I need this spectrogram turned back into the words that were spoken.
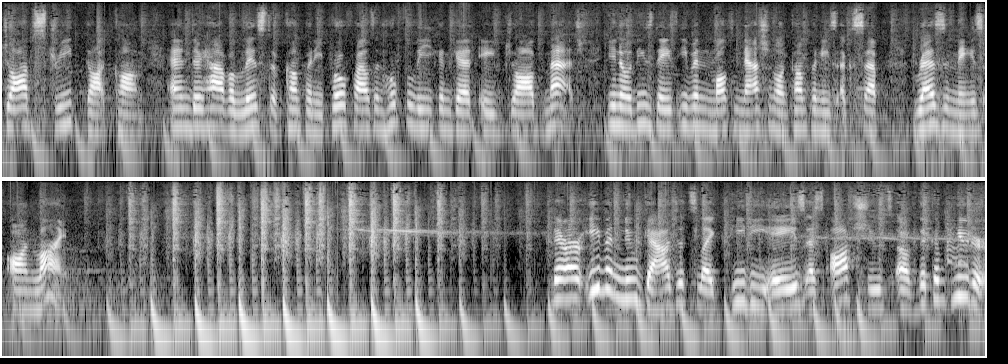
jobstreet.com. And they have a list of company profiles, and hopefully you can get a job match. You know, these days, even multinational companies accept resumes online. There are even new gadgets like PDAs as offshoots of the computer.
